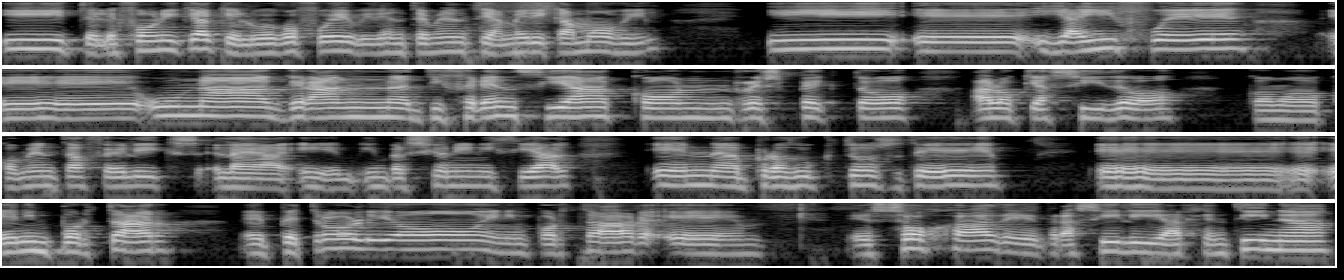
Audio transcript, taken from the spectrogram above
y Telefónica, que luego fue, evidentemente, América Móvil. Y, eh, y ahí fue eh, una gran diferencia con respecto a lo que ha sido, como comenta Félix, la inversión inicial en eh, productos de en importar petróleo, en importar soja de Brasil y Argentina,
